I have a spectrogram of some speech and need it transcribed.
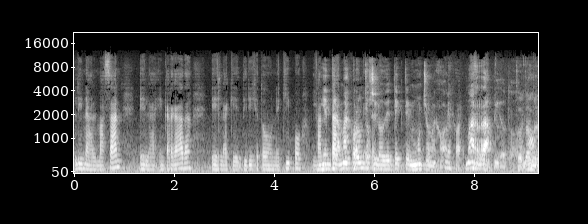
Lina Almazán, la encargada es la que dirige todo un equipo. Y mientras más pronto se lo detecte, mucho mejor. Mejor. Más rápido todo.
